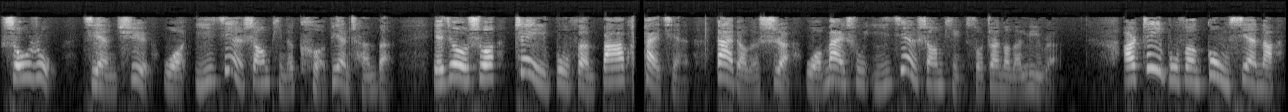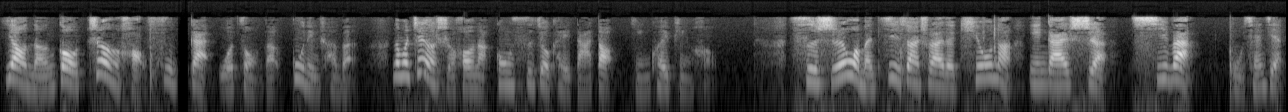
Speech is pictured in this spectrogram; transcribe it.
收入，减去我一件商品的可变成本，也就是说这一部分八块钱代表的是我卖出一件商品所赚到的利润，而这一部分贡献呢，要能够正好覆盖我总的固定成本。那么这个时候呢，公司就可以达到盈亏平衡。此时我们计算出来的 Q 呢，应该是七万五千件。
